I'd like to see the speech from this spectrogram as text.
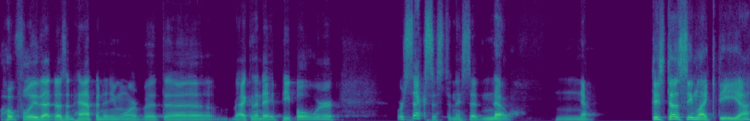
hopefully that doesn't happen anymore. But uh, back in the day, people were were sexist, and they said no, no. This does seem like the uh,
